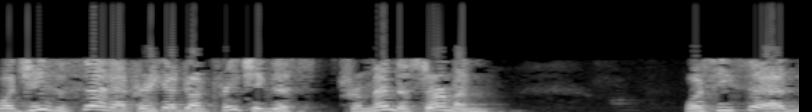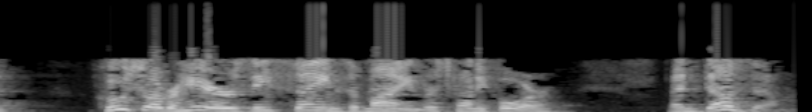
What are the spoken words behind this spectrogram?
What Jesus said after he got done preaching this tremendous sermon was he said, Whosoever hears these sayings of mine, verse 24, and does them,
